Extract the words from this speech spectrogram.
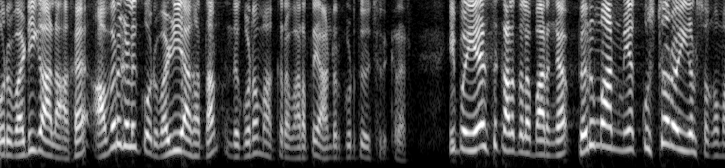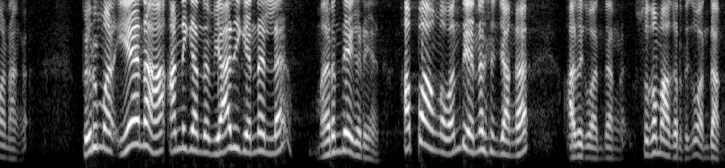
ஒரு வடிகாலாக அவர்களுக்கு ஒரு வழியாகத்தான் இந்த குணமாக்குற வரத்தை ஆண்டர் கொடுத்து வச்சிருக்கிறார். இப்போ இயேசு காலத்தில் பாருங்கள் பெரும்பான்மையாக குஷ்டரோகிகள் சுகமானாங்க. பெருமா ஏன்னா அன்னைக்கு அந்த வியாதிக்கு என்ன இல்லை? மருந்தே கிடையாது. அப்போ அவங்க வந்து என்ன செஞ்சாங்க? அதுக்கு வந்தாங்க. சுகமாகறதுக்கு வந்தாங்க.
